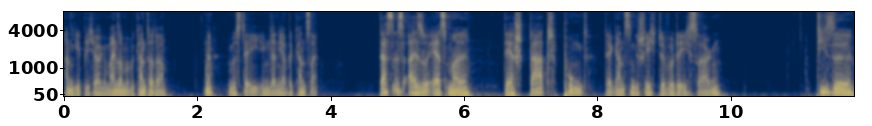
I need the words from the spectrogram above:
angeblicher gemeinsamer Bekannter da ne, müsste ihm dann ja bekannt sein. Das ist also erstmal der Startpunkt der ganzen Geschichte, würde ich sagen. Diese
